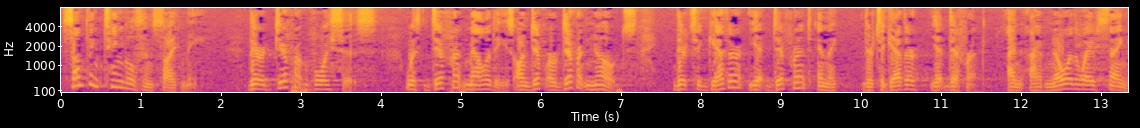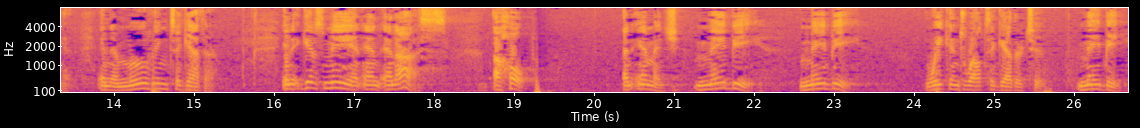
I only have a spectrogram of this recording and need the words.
something tingles inside me. There are different voices with different melodies on diff- or different notes they're together yet different, and they, they're together yet different. I, I have no other way of saying it. And they're moving together. And it gives me and, and, and us a hope, an image. Maybe, maybe we can dwell together too. Maybe.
